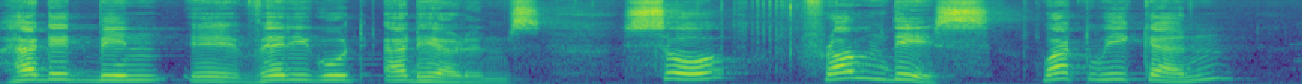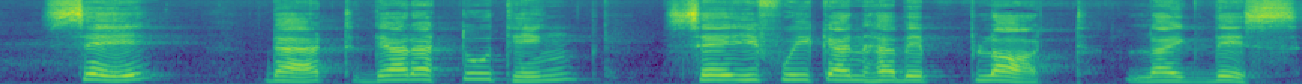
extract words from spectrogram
had it been a very good adherence. So, from this what we can say that there are two things say if we can have a plot like this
